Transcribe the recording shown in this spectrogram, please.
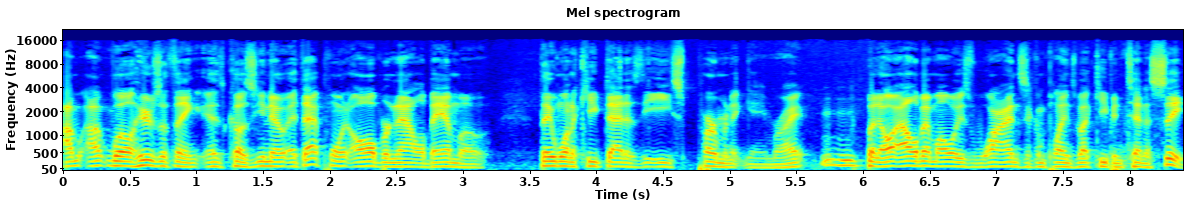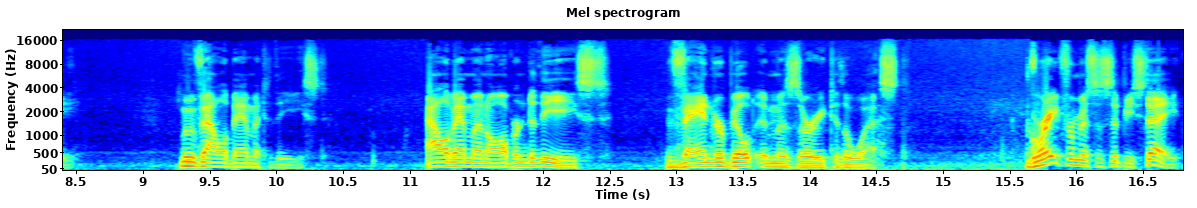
I'm, I'm, well, here's the thing, because you know at that point Auburn and Alabama, they want to keep that as the East permanent game, right? Mm-hmm. But Alabama always whines and complains about keeping Tennessee. Move Alabama to the East. Alabama and Auburn to the East. Vanderbilt and Missouri to the West. Great for Mississippi State.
